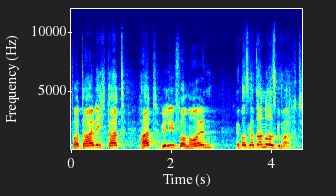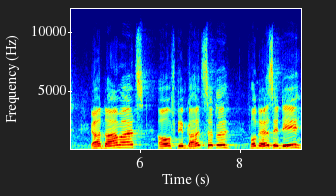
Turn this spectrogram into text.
verteidigt hat, hat Willi von Neuen etwas ganz anderes gemacht. Er hat damals auf dem Gehaltszettel von der SED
